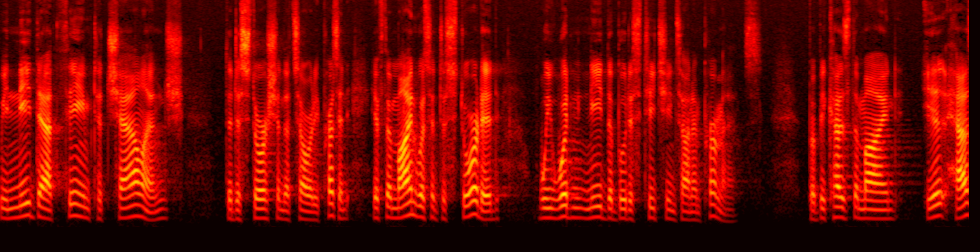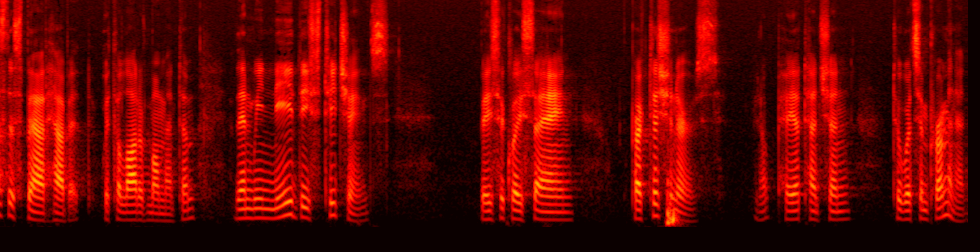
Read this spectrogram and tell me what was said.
we need that theme to challenge the distortion that's already present. If the mind wasn't distorted, we wouldn't need the Buddhist teachings on impermanence. But because the mind has this bad habit with a lot of momentum, then we need these teachings basically saying, practitioners. You know, pay attention to what's impermanent.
